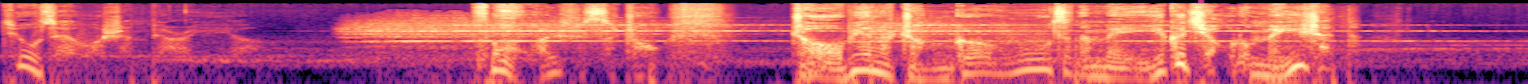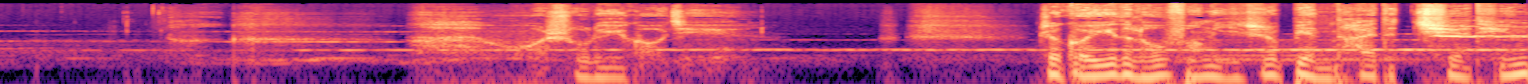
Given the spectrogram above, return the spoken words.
就在我身边一样。我环视四周，找遍了整个屋子的每一个角落，没人呢。舒了一口气。这诡异的楼房以及变态的窃听，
